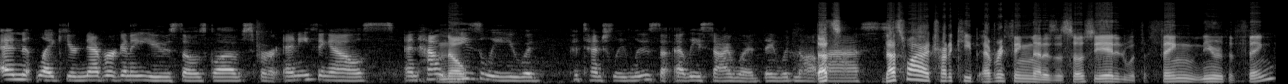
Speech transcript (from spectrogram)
And like you're never gonna use those gloves for anything else. And how No. easily you would potentially lose them. At least I would. They would not That's- last. That's why I try to keep everything that is associated with the thing near the thing.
